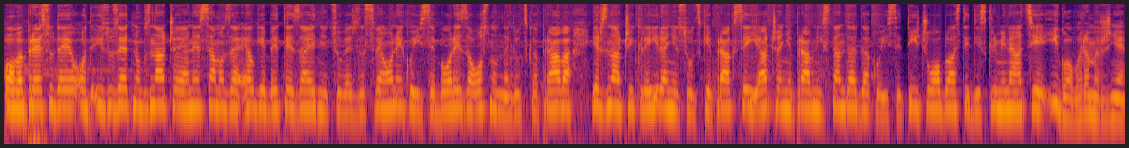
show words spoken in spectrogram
Ova presuda je od izuzetnog značaja ne samo za LGBT zajednicu, već za sve one koji se bore za osnovna ljudska prava, jer znači kreiranje sudske prakse i jačanje pravnih standarda koji se tiču oblasti diskriminacije i govora mržnje.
